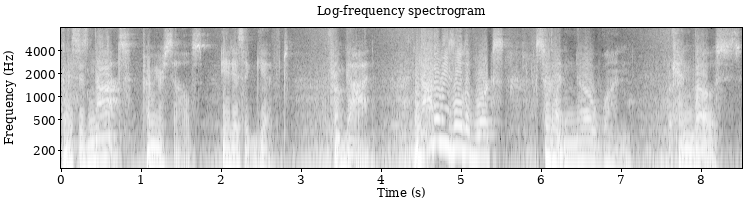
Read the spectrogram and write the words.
And this is not from yourselves. It is a gift from God. Not a result of works so that no one can boast.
